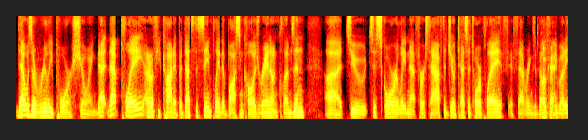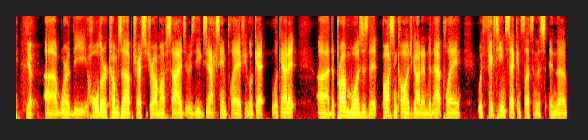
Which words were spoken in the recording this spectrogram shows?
that was a really poor showing. That that play, I don't know if you caught it, but that's the same play that Boston College ran on Clemson uh, to to score late in that first half. The Joe Tessitore play, if, if that rings a bell for anybody, Yep. uh, where the holder comes up, tries to draw him off sides. It was the exact same play if you look at look at it. Uh, the problem was is that Boston College got into that play with 15 seconds left in this in the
